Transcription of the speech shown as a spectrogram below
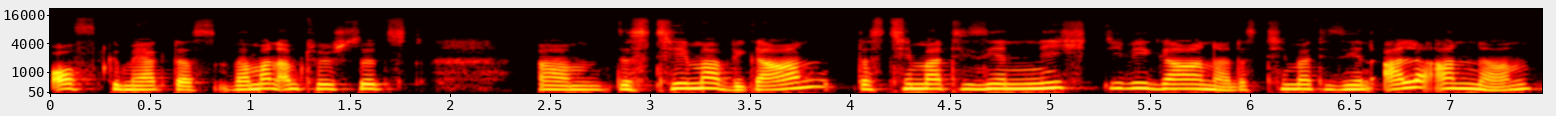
oft gemerkt, dass wenn man am Tisch sitzt, ähm, das Thema vegan, das thematisieren nicht die Veganer, das thematisieren alle anderen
